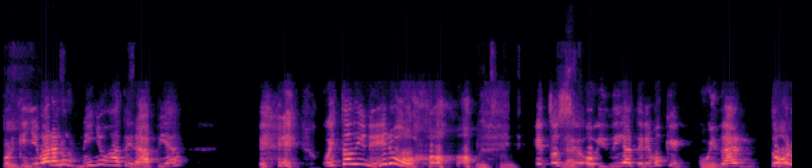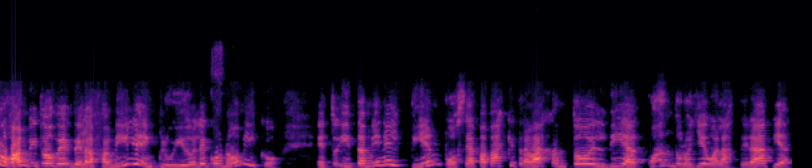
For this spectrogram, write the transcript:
Porque llevar a los niños a terapia cuesta dinero. Entonces, Claro. hoy día tenemos que cuidar todos los ámbitos de, de la familia, incluido el económico. Y también el tiempo, o sea, papás que trabajan todo el día, ¿cuándo lo llevo a las terapias?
